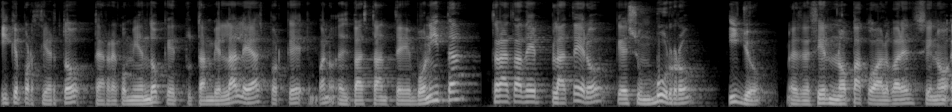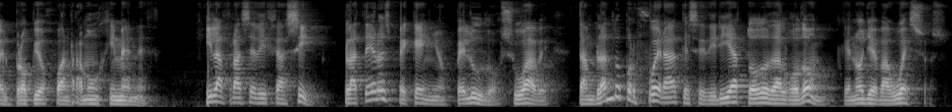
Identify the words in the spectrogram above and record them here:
Y que por cierto te recomiendo que tú también la leas porque, bueno, es bastante bonita. Trata de Platero, que es un burro, y yo, es decir, no Paco Álvarez, sino el propio Juan Ramón Jiménez. Y la frase dice así, Platero es pequeño, peludo, suave, tan blando por fuera que se diría todo de algodón, que no lleva huesos.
